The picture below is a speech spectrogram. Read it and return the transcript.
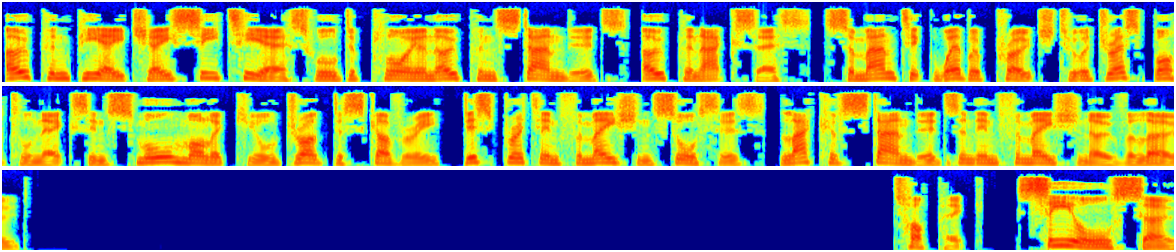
Open PHACTS will deploy an open standards, open access, semantic web approach to address bottlenecks in small molecule drug discovery, disparate information sources, lack of standards and information overload. Topic. See also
